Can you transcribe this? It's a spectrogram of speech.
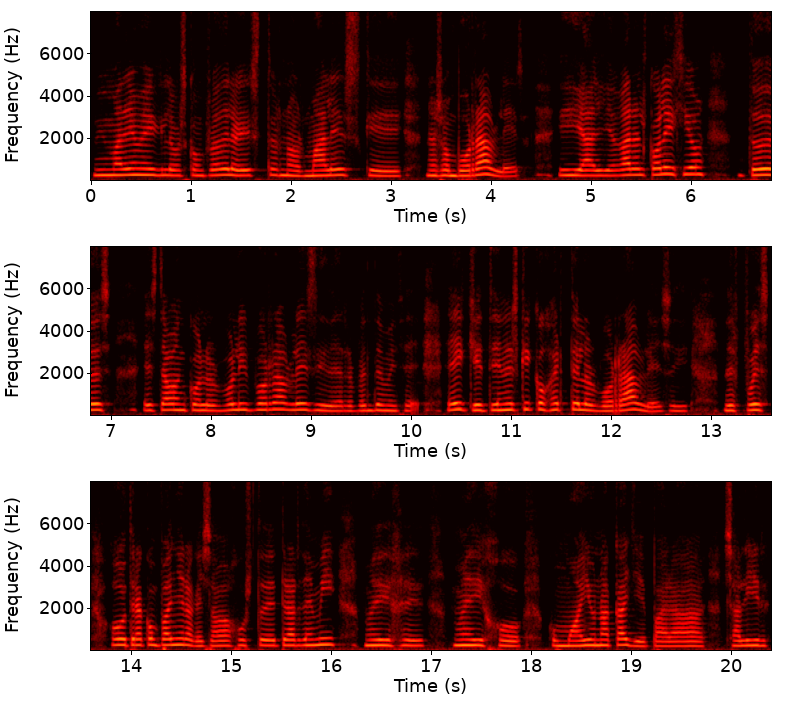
mi madre me los compró de estos normales que no son borrables. Y al llegar al colegio, todos estaban con los bolis borrables y de repente me dice, hey, que tienes que cogerte los borrables. Y después otra compañera que estaba justo detrás de mí me, dije, me dijo, como hay una calle para salir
